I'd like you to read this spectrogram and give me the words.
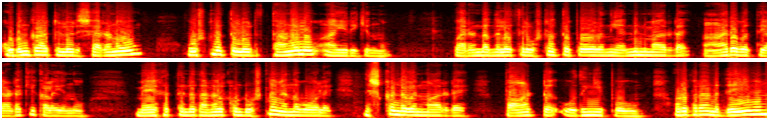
കൊടുങ്കാറ്റിൽ ഒരു ശരണവും ഉഷ്ണത്തിലൊരു തണലും ആയിരിക്കുന്നു. വരണ്ട നിലത്തിൽ ഉഷ്ണത്തെ പോലെ നീ അന്യന്മാരുടെ ആരവത്തെ അടക്കിക്കളയുന്നു. മേഘത്തിന്റെ തണൽ കൊണ്ട് ഉഷ്ണം എന്ന പോലെ നിഷ്കണ്ഠകന്മാരുടെ പാട്ട് ഒതുങ്ങിപ്പോകും. അവിടെ പറയാണ് ദൈവം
